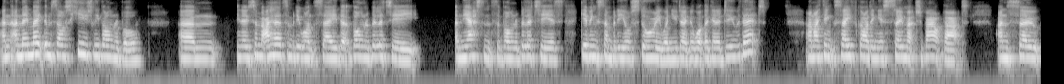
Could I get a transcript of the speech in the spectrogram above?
and and they make themselves hugely vulnerable. Um, you know some i heard somebody once say that vulnerability and the essence of vulnerability is giving somebody your story when you don't know what they're going to do with it. And i think safeguarding is so much about that. And so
